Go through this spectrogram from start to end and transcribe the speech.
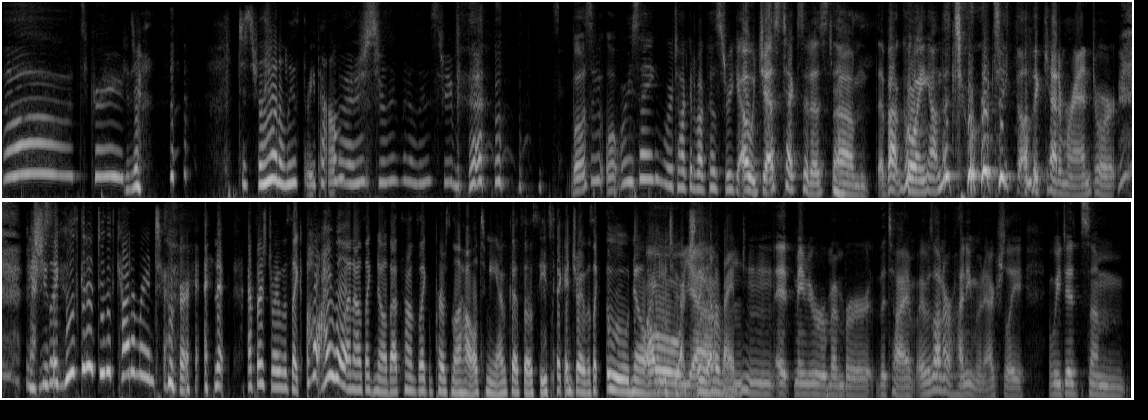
Oh, it's great. Just really want to lose three pounds. I just really want to lose three pounds. What was it? What were we saying? We were talking about Costa Rica. Oh, Jess texted us um, about going on the tour to, on the catamaran tour. And Yeah, she's like, "Who's gonna do the catamaran tour?" And at, at first, Joy was like, "Oh, I will," and I was like, "No, that sounds like a personal hell to me. I would get so seasick." And Joy was like, "Ooh, no, I do too. Actually, never mind." Mhm. It made me remember the time it was on our honeymoon actually, and we did some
